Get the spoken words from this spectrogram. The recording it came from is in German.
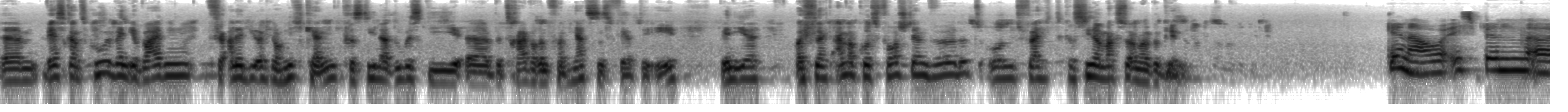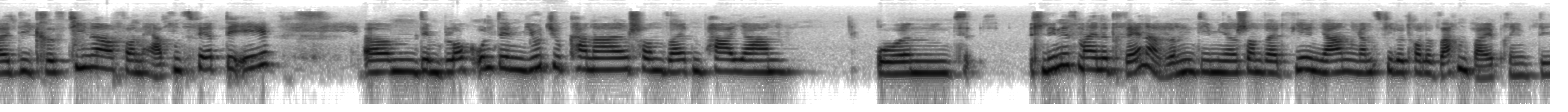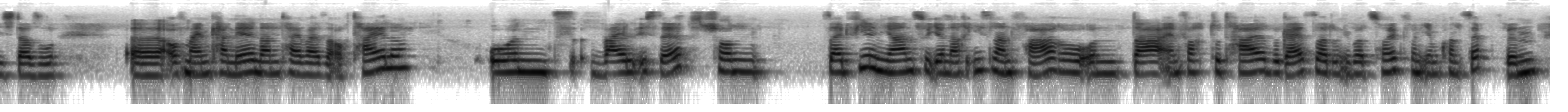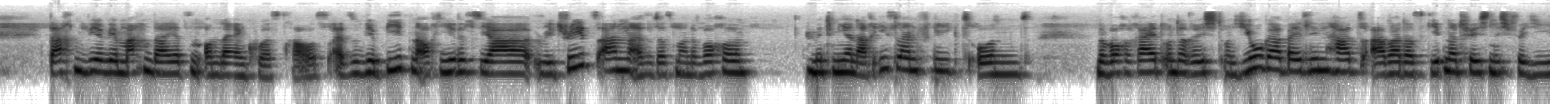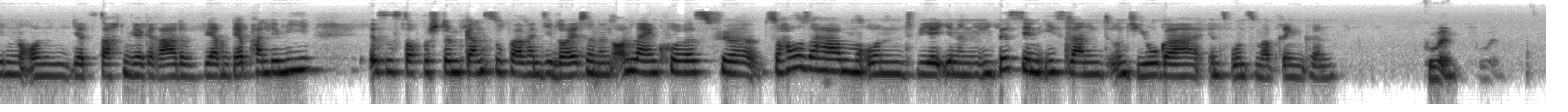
ähm, wäre es ganz cool, wenn ihr beiden, für alle, die euch noch nicht kennen, Christina, du bist die Betreiberin von Herzenspferd.de, wenn ihr euch vielleicht einmal kurz vorstellen würdet und vielleicht, Christina, magst du einmal beginnen? Genau, ich bin äh, die Christina von herzenspferd.de, ähm, dem Blog und dem YouTube-Kanal schon seit ein paar Jahren. Und Lin ist meine Trainerin, die mir schon seit vielen Jahren ganz viele tolle Sachen beibringt, die ich da so äh, auf meinen Kanälen dann teilweise auch teile. Und weil ich selbst schon seit vielen Jahren zu ihr nach Island fahre und da einfach total begeistert und überzeugt von ihrem Konzept bin, dachten wir, wir machen da jetzt einen Online-Kurs draus. Also wir bieten auch jedes Jahr Retreats an, also dass man eine Woche mit mir nach Island fliegt und eine Woche Reitunterricht und Yoga bei Lin hat, aber das geht natürlich nicht für jeden und jetzt dachten wir gerade während der Pandemie, ist es doch bestimmt ganz super, wenn die Leute einen Online-Kurs für zu Hause haben und wir ihnen ein bisschen Island und Yoga ins Wohnzimmer bringen können. Cool.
